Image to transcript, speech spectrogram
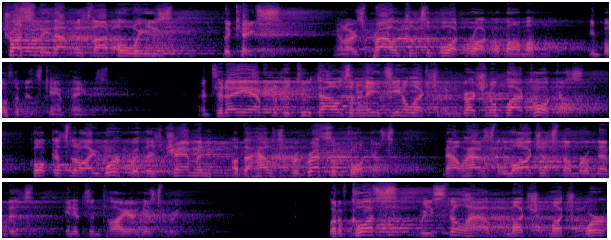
trust me, that was not always the case. And I was proud to support Barack Obama in both of his campaigns. And today, after the 2018 election, the Congressional Black Caucus caucus that I work with as chairman of the House Progressive Caucus, now has the largest number of members in its entire history. But of course, we still have much, much work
